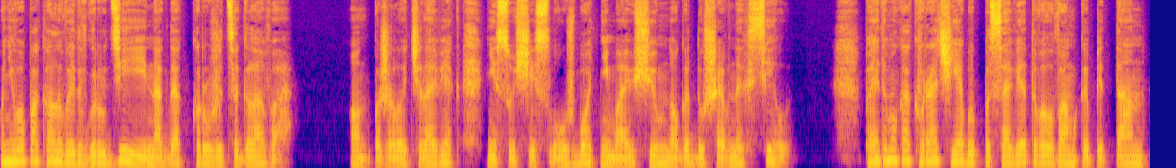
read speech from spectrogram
У него покалывает в груди и иногда кружится голова. Он пожилой человек, несущий службу, отнимающую много душевных сил. Поэтому, как врач, я бы посоветовал вам, капитан,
